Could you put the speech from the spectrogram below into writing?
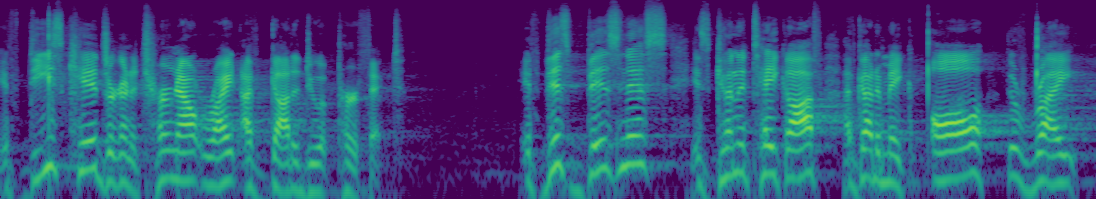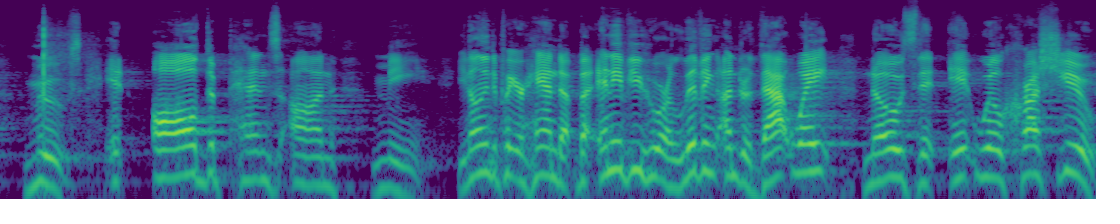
If these kids are gonna turn out right, I've gotta do it perfect. If this business is gonna take off, I've gotta make all the right moves. It all depends on me. You don't need to put your hand up, but any of you who are living under that weight knows that it will crush you.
